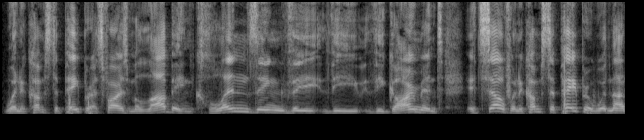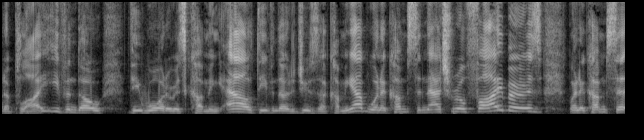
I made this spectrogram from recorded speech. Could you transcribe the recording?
when it comes to paper, as far as malabain, cleansing the, the, the garment itself, when it comes to paper, would not apply, even though the water is coming out, even though the juices are coming up. When it comes to natural fibers, when it comes to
